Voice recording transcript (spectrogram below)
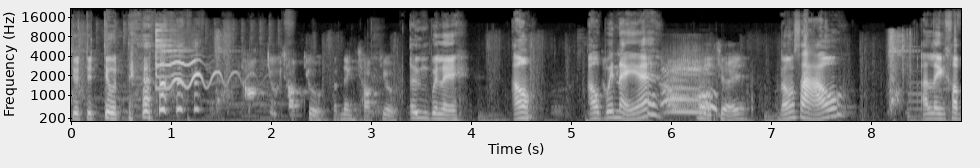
จุดจุดจุดช็อกอยู่ช็อกอยู่แป๊บนึงช็อกอยู่อึ้งไปเลย เอาเอาไปไหนอะนี่เฉยน้องสาว อะไรครับ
